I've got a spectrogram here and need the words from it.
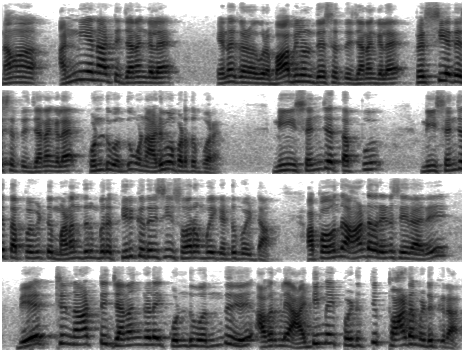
நான் அந்நிய நாட்டு ஜனங்களை எனக்கு ஒரு பாபிலோன் தேசத்து ஜனங்களை பெர்சிய தேசத்து ஜனங்களை கொண்டு வந்து உன்னை அடிமைப்படுத்த போகிறேன் நீ செஞ்ச தப்பு நீ செஞ்ச தப்பை விட்டு மனம் திரும்புற தீர்க்கதரிசியும் சோரம் போய் கெட்டு போயிட்டான். அப்போ வந்து ஆண்டவர் என்ன செய்கிறாரு வேற்று நாட்டு ஜனங்களை கொண்டு வந்து அவர்களை அடிமைப்படுத்தி பாடம் எடுக்கிறார்.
